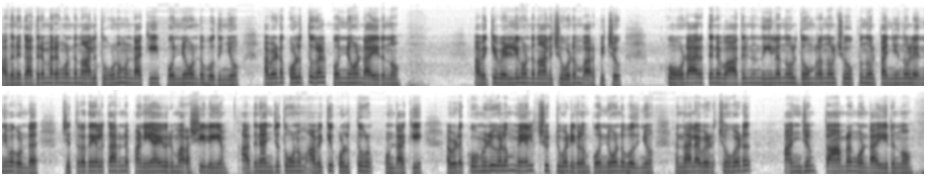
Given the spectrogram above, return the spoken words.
അതിന് ഗതിരമരം കൊണ്ട് നാല് തൂണും ഉണ്ടാക്കി പൊന്നുകൊണ്ട് പൊതിഞ്ഞു. അവയുടെ കൊളുത്തുകൾ പൊന്നുകൊണ്ടായിരുന്നു. അവയ്ക്ക് വെള്ളി കൊണ്ട് നാല് ചുവടും വാർപ്പിച്ചു കൂടാരത്തിന്റെ വാതിൽ നിന്ന് നീലനൂൽ ധൂമ്രനൂൽ ചുവപ്പുനൂൽ പഞ്ഞിനൂൽ എന്നിവ കൊണ്ട് ചിത്രതേൽക്കാരന്റെ പണിയായ ഒരു മറശ്ശീലയും അതിന് അഞ്ചു തൂണും അവയ്ക്ക് കൊളുത്തു ഉണ്ടാക്കി. അവിടെ കുമിഴുകളും മേൽ ചുറ്റുപടികളും പൊന്നുകൊണ്ട് പൊതിഞ്ഞു. എന്നാൽ അവയുടെ ചുവട് അഞ്ചും താമ്രം കൊണ്ടായിരുന്നു.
